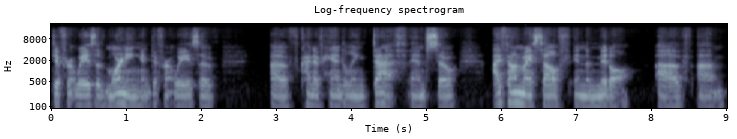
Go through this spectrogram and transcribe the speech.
different ways of mourning and different ways of of kind of handling death, and so I found myself in the middle of um,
